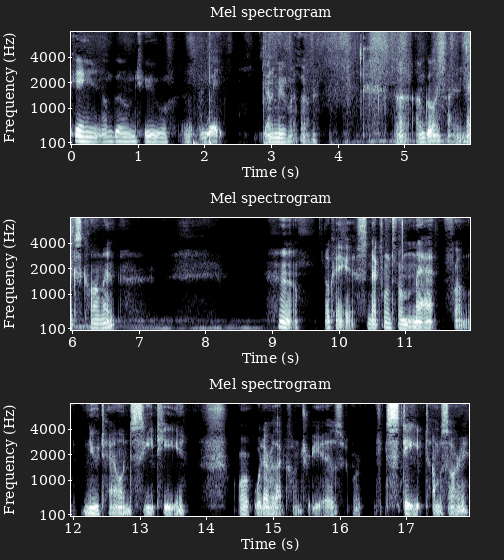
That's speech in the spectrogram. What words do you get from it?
Okay, I'm going to uh, wait. Gotta move my phone. Uh, I'm going to find the next comment. Huh. Okay, so next one's from Matt from Newtown, CT, or whatever that country is, or state. I'm sorry.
